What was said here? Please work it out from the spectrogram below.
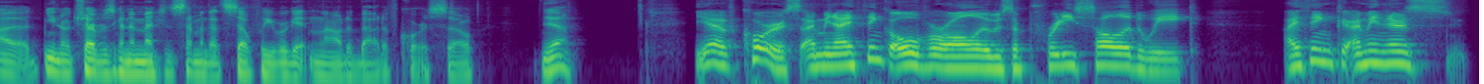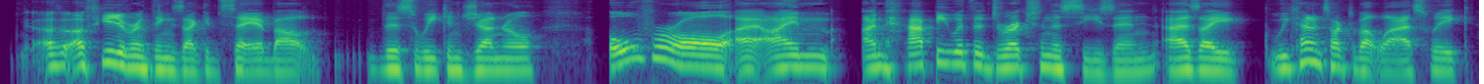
uh, you know, Trevor's going to mention some of that stuff we were getting loud about, of course. So Yeah, yeah, of course. I mean, I think overall it was a pretty solid week. I think, I mean, there's a, a few different things I could say about this week in general. Overall, I, I'm I'm happy with the direction of the season. As I we kind of talked about last week,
